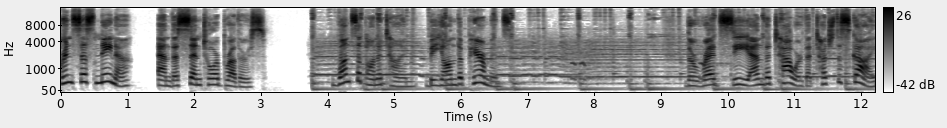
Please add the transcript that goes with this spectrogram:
Princess Naeena and the Centaur Brothers. Once upon a time, beyond the pyramids, the Red Sea and the tower that touched the sky,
